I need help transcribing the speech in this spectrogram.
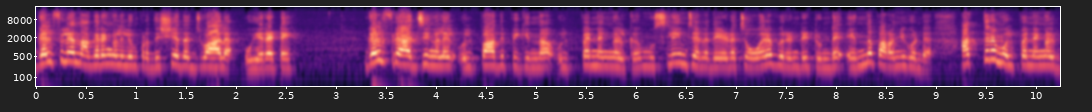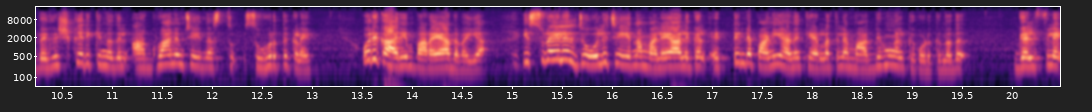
ഗൾഫിലെ നഗരങ്ങളിലും പ്രതിഷേധ ജ്വാല ഉയരട്ടെ. ഗൾഫ് രാജ്യങ്ങളിൽ ഉൽപ്പാദിപ്പിക്കുന്ന ഉൽപ്പന്നങ്ങൾക്ക് മുസ്ലിം ജനതയുടെ ചോര പുരണ്ടിട്ടുണ്ട് എന്ന് പറഞ്ഞുകൊണ്ട് അത്തരം ഉൽപ്പന്നങ്ങൾ ബഹിഷ്കരിക്കുന്നതിൽ ആഹ്വാനം ചെയ്യുന്ന സുഹൃത്തുക്കളെ ഒരു കാര്യം പറയാതെ വയ്യ. ഇസ്രയേലിൽ ജോലി ചെയ്യുന്ന മലയാളികൾ എട്ടിന്റെ പണിയാണ് കേരളത്തിലെ മാധ്യമങ്ങൾക്ക് കൊടുക്കുന്നത്. ഗൾഫിലെ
